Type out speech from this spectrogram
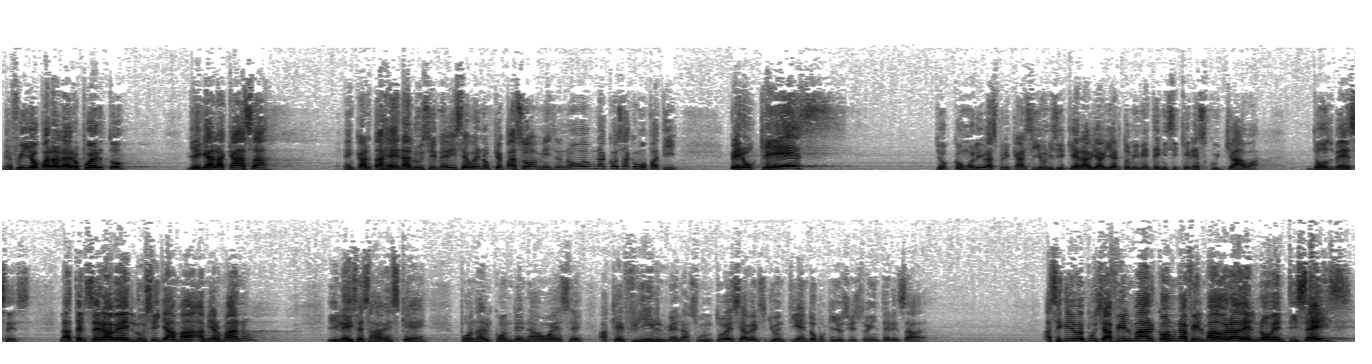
Me fui yo para el aeropuerto, llegué a la casa en Cartagena, Lucy me dice, bueno, ¿qué pasó? Me dice, no, una cosa como para ti, pero ¿qué es? Yo, ¿cómo le iba a explicar si yo ni siquiera había abierto mi mente, ni siquiera escuchaba? Dos veces. La tercera vez Lucy llama a mi hermano y le dice, ¿sabes qué? Pon al condenado ese a que filme el asunto ese, a ver si yo entiendo, porque yo sí estoy interesada. Así que yo me puse a filmar con una filmadora del 96.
